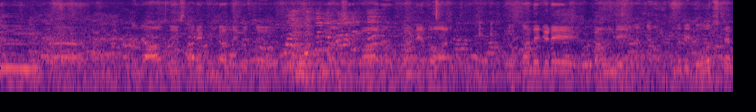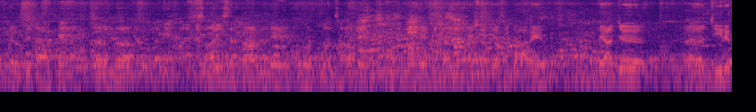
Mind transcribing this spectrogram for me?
ਅਹ, ਪੰਜਾਬ ਦੇ ਸਾਰੇ ਪਿੰਡਾਂ ਦੇ ਵਿੱਚ ਮਾਨ ਸਰਕਾਰ ਤੁਹਾਡੇ ਦੁਆਰ ਲੋਕਾਂ ਦੇ ਜਿਹੜੇ ਕੰਮ ਨੇ ਉਹਨਾਂ ਦੇ ਡੋਰ ਸਟੈਪ ਦੇ ਉੱਤੇ ਜਾ ਕੇ ਕਰਨ ਦਾ ਸਾਰੀ ਸਰਕਾਰ ਦੇ ਵਰਤਮਾਨ ਸਾਹਿਬ ਦੇ ਹੁਕਮਾਂ ਦੇ ਦਿਸ਼ਾ ਨਿਰਦੇਸ਼ਾਂ ਤੇ ਅਸੀਂ ਜਾ ਰਹੇ ਹਾਂ। ਤੇ ਅੱਜ ਅ, ਜੀਰਕ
